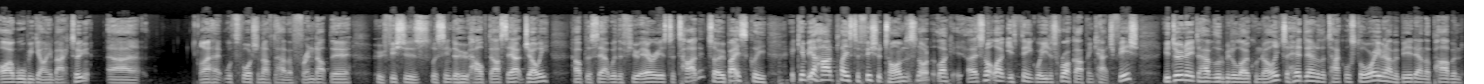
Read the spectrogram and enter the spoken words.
I will be going back to. Uh, I was fortunate enough to have a friend up there who fishes Lucinda, who helped us out. Joey helped us out with a few areas to target. So basically, it can be a hard place to fish at times. It's not like uh, it's not like you think where you just rock up and catch fish. You do need to have a little bit of local knowledge. So head down to the tackle store, or even have a beer down the pub and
